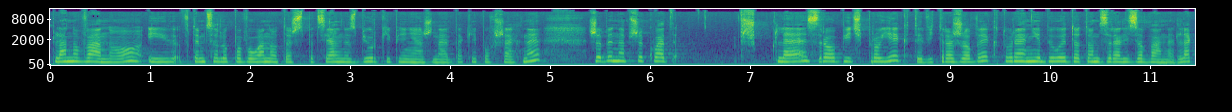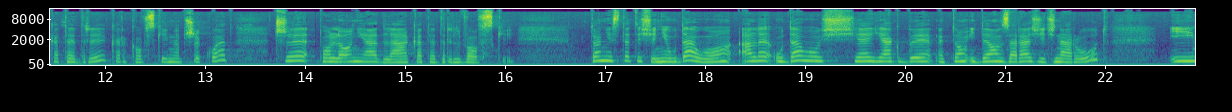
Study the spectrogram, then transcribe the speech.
planowano i w tym celu powołano też specjalne zbiórki pieniężne, takie powszechne, żeby na przykład w szkle zrobić projekty witrażowe, które nie były dotąd zrealizowane dla katedry karkowskiej na przykład, czy Polonia dla katedry lwowskiej. To niestety się nie udało, ale udało się jakby tą ideą zarazić naród i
